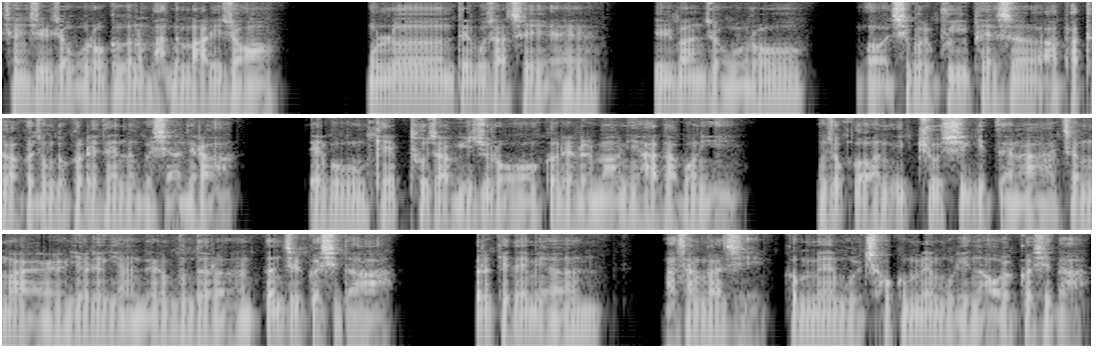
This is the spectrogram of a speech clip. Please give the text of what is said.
현실적으로 그거는 맞는 말이죠. 물론 대구 자체에 일반적으로 뭐 집을 구입해서 아파트가 그 정도 거래되는 것이 아니라 대부분 갭 투자 위주로 거래를 많이 하다 보니 무조건 입주 시기 때나 정말 여력이 안 되는 분들은 던질 것이다. 그렇게 되면 마찬가지 급매물, 초급매물이 나올 것이다.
